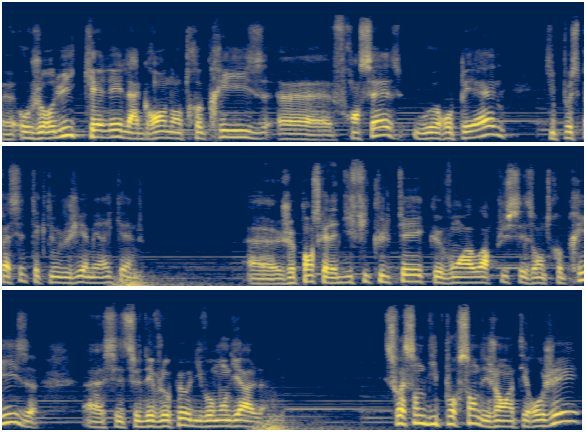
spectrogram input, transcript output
euh, aujourd'hui, quelle est la grande entreprise euh, française ou européenne qui peut se passer de technologie américaine? Euh, Je pense que la difficulté que vont avoir plus ces entreprises, c'est de se développer au niveau mondial. 70% des gens interrogés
